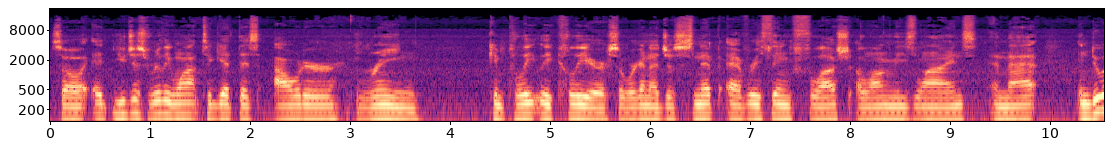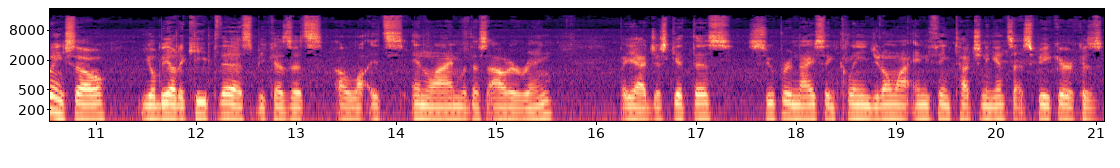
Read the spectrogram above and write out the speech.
so it, you just really want to get this outer ring completely clear. So we're gonna just snip everything flush along these lines and that in doing so, you'll be able to keep this because it's a it's in line with this outer ring. But yeah, just get this super nice and clean. You don't want anything touching against that speaker because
